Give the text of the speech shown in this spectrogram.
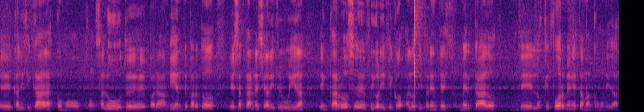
eh, calificadas como con salud, eh, para ambiente, para todo, esa carne sea distribuida en carros eh, frigoríficos a los diferentes mercados de los que formen esta mancomunidad.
